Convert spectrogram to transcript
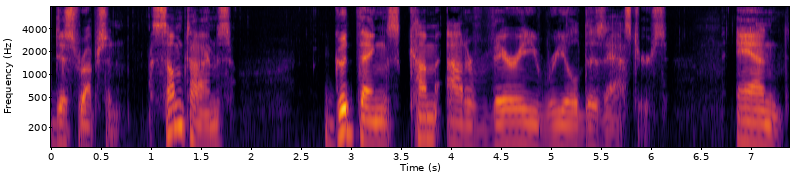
disruption. Sometimes good things come out of very real disasters. And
